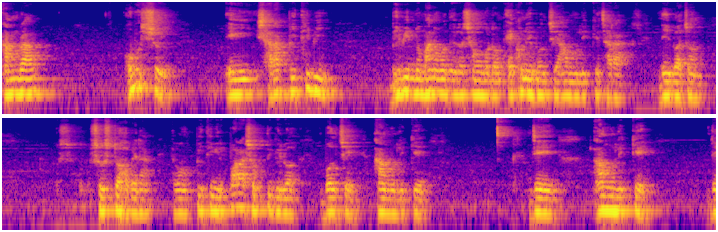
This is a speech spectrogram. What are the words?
আমরা অবশ্যই এই সারা পৃথিবী বিভিন্ন মানবাধিকার সংগঠন এখনই বলছে আওয়ামী লীগকে ছাড়া নির্বাচন সুষ্ঠু হবে না এবং পৃথিবীর পরাশক্তিগুলো বলছে আওয়ামী লীগকে যে আওয়ামী লীগকে যে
